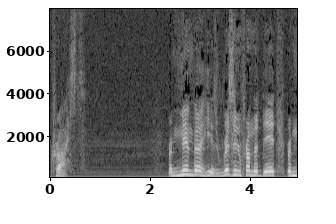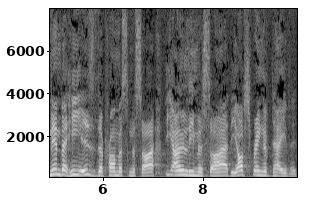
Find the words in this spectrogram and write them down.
Christ. Remember, he is risen from the dead. Remember, he is the promised Messiah, the only Messiah, the offspring of David.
